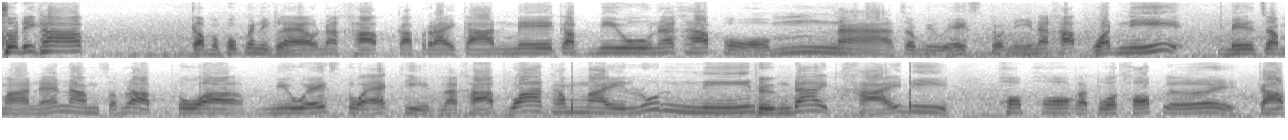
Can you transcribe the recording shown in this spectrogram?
สวัสดีครับ กลับมาพบกันอีกแล้วนะครับ กับรายการเมกับมิวนะครับผมน่าเจ้ามิว X ตัวนี้นะครับ วันนี้เมจะมาแนะนำสำหรับตัว m i u X ตัว Active นะครับ ว่าทำไมรุ่นนี้ถึงได้ขายดีพอๆกับตัวท็อปเลยกับ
